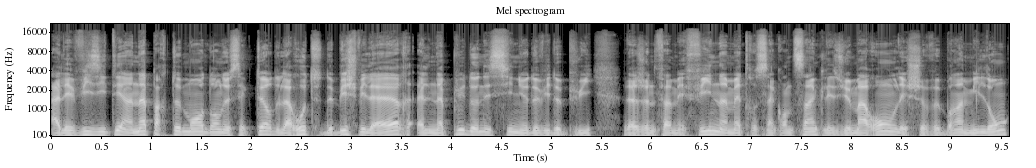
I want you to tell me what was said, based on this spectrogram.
allait visiter un appartement dans le secteur de la route de Bischwiller. Elle n'a plus donné signe de vie depuis. La jeune femme est fine, 1m55, les yeux marrons, les cheveux bruns mi-longs.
